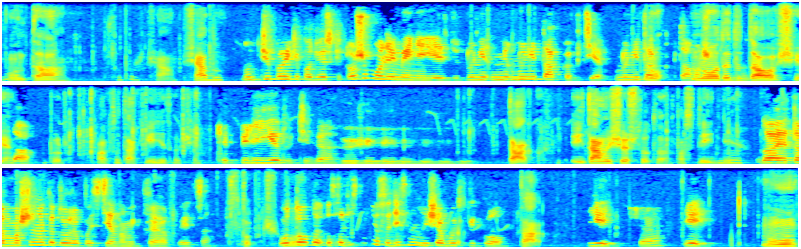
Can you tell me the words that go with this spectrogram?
Вон та. Супер. Ща. Сяду. Ну, типа, эти подвески тоже более-менее ездят. Ну не, не- ну, не так, как те. Ну, не так, ну, как та ну вот это да вообще. Да. Как-то так едет вообще. Я перееду тебя. Так. И там еще что-то последнее. Да, это машина, которая по стенам крапается. Стоп, чего? Вот только садись на нее, садись на нее, сейчас будет прикол. Так. Едь, ща, едь. Ну.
